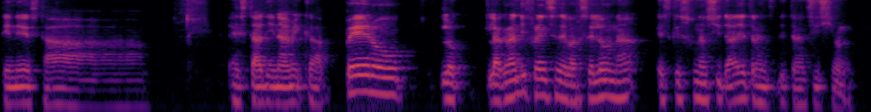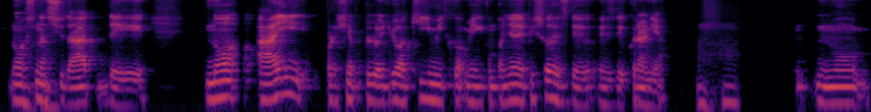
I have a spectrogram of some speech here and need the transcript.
tiene esta, esta dinámica. Pero lo, la gran diferencia de Barcelona es que es una ciudad de, de transición, no es una ciudad de... No hay, por ejemplo, yo aquí, mi, mi compañera de piso es de, es de Ucrania. No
